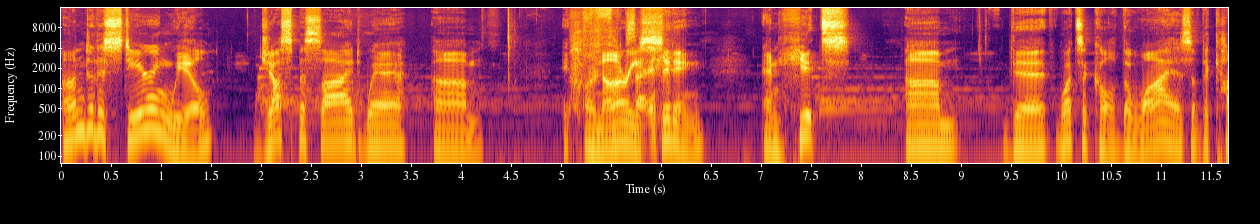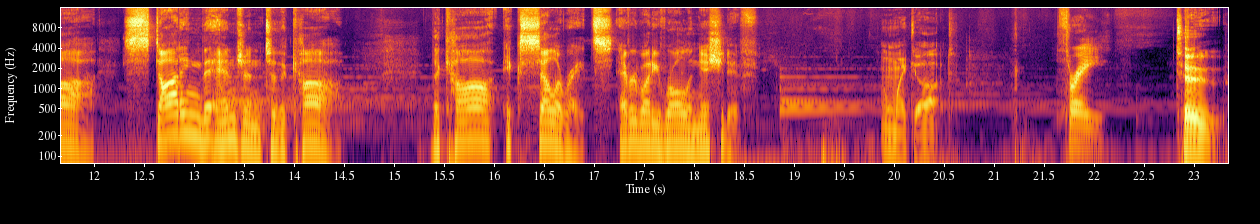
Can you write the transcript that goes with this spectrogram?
under the steering wheel just beside where um, Onari's sitting and hits um, the, what's it called? The wires of the car, starting the engine to the car. The car accelerates. Everybody roll initiative. Oh my god. 3. Two.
